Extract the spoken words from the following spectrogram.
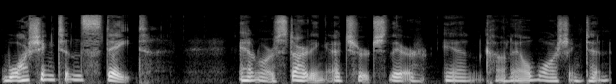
Washington State. and we're starting a church there in Connell, Washington.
